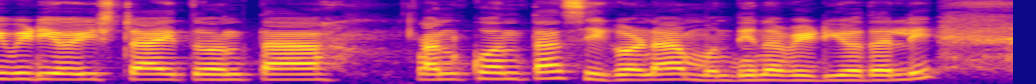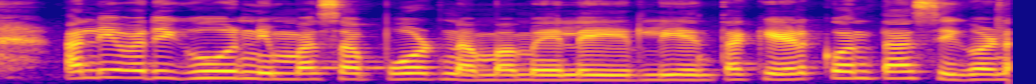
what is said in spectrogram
ಈ ವಿಡಿಯೋ ಇಷ್ಟ ಆಯಿತು ಅಂತ ಅನ್ಕೊಂತ ಸಿಗೋಣ ಮುಂದಿನ ವಿಡಿಯೋದಲ್ಲಿ. ಅಲ್ಲಿವರೆಗೂ ನಿಮ್ಮ ಸಪೋರ್ಟ್ ನಮ್ಮ ಮೇಲೆ ಇರಲಿ ಅಂತ ಕೇಳ್ಕೊತ ಸಿಗೋಣ.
